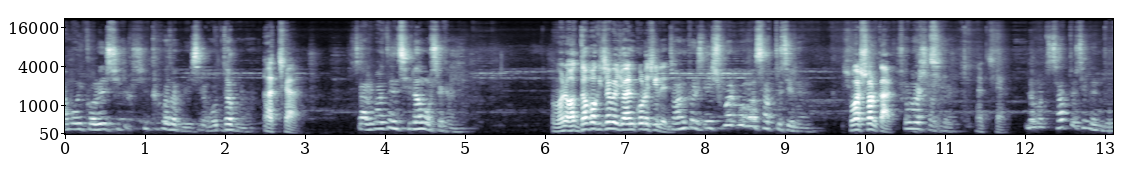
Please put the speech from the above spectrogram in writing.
আমি ওই কলেজে শিক্ষক শিক্ষকতা পেয়েছিলাম অধ্যাপনা। আচ্ছা। চার পাঁচ দিন ছিলামও সেখানে। মানে অধ্যাপক হিসেবে জয়েন করেছিলেন? জয়েন করেছি। এই সুভাষ বর্মার ছাত্র ছিলেন। সুভাষ সরকার? সুভাষ সরকার। আচ্ছা। আমার ছাত্র ছিলেন তো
